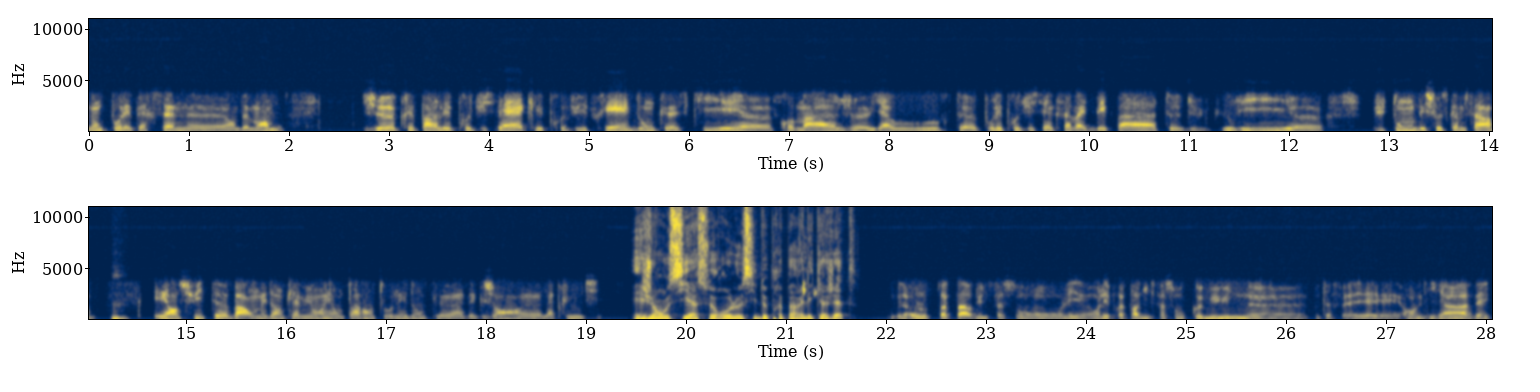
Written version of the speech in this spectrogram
donc pour les personnes euh, en demande. Je prépare les produits secs, les produits frais, donc euh, ce qui est euh, fromage, yaourt. pour les produits secs, ça va être des pâtes, du, riz, du thon, des choses comme ça. Mmh. Et ensuite, bah, on met dans le camion et on part en tournée donc avec Jean l'après-midi. Et Jean aussi a ce rôle aussi de préparer les cagettes? On le prépare d'une façon, on les, on les prépare d'une façon commune, tout à fait, en lien avec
